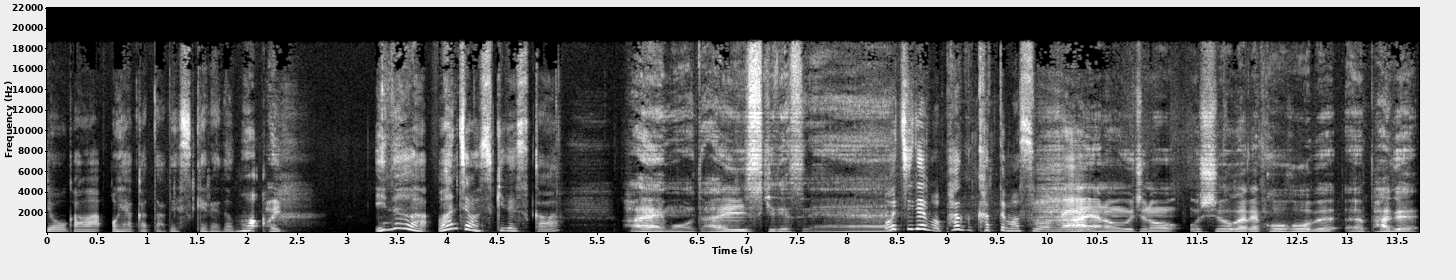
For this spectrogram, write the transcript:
塩川親方ですけれどもはい、犬はワンちゃんは好きですか、はい、もう大好きですね。お家でもパグ飼ってますもんね、はい、あのうちのお塩ヶ部広報部えパグ、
